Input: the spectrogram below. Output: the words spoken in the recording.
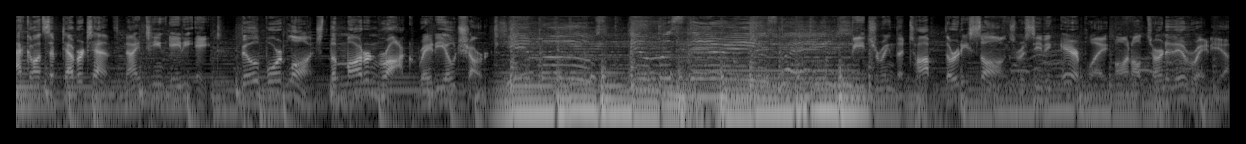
Back on September 10th, 1988, Billboard launched the Modern Rock Radio Chart. Featuring the top 30 songs receiving airplay on alternative radio.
